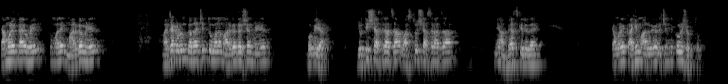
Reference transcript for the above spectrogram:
त्यामुळे काय होईल तुम्हाला एक मार्ग मिळेल. माझ्याकडून कदाचित तुम्हाला मार्गदर्शन मिळेल. बघूया. ज्योतिषशास्त्राचा वास्तुशास्त्राचा मी अभ्यास केलेला आहे. त्यामुळे काही मार्गदर्शन मी करू शकतो.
